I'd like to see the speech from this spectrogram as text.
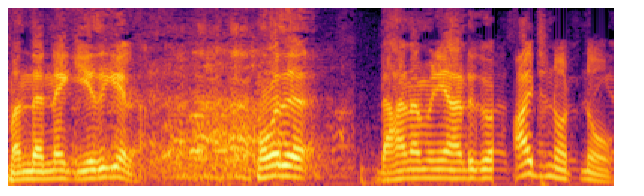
මම දන්නේ කීයද කියලා. මොකද 19 වෙනි ආණ්ඩුවේ I do not know.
